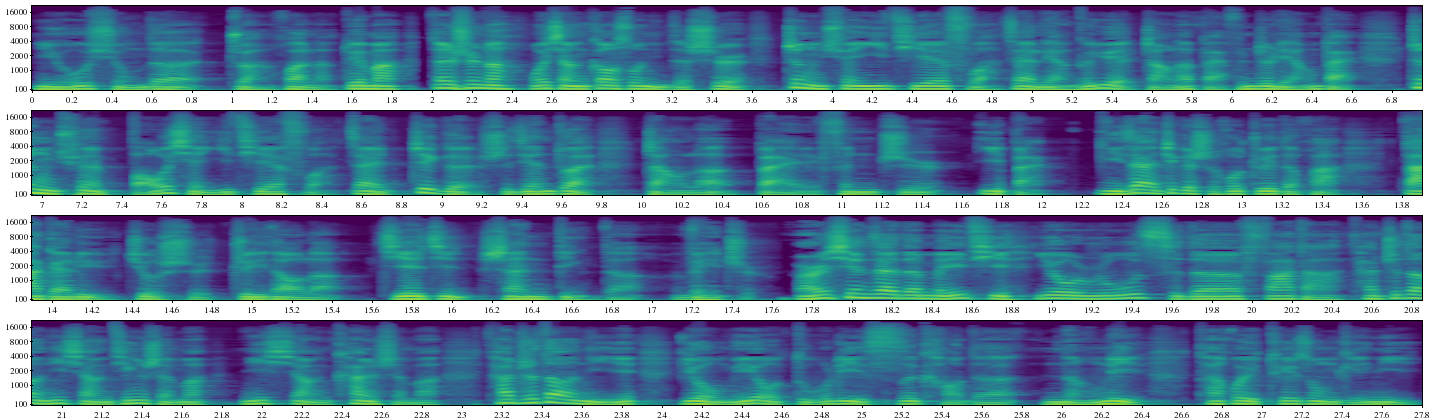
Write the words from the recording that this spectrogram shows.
牛熊的转换了，对吗？但是呢，我想告诉你的是，证券 ETF 啊，在两个月涨了百分之两百，证券保险 ETF 啊，在这个时间段涨了百分之一百。你在这个时候追的话，大概率就是追到了接近山顶的位置。而现在的媒体又如此的发达，他知道你想听什么，你想看什么，他知道你有没有独立思考的能力，他会推送给你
